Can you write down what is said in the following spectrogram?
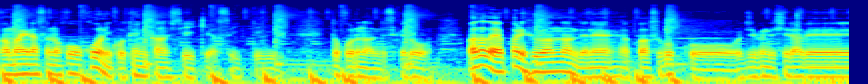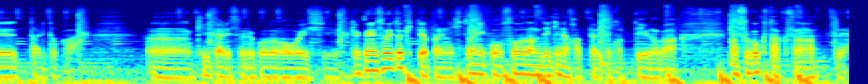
まあ、マイナスの方向にこう転換していきやすいっていうところなんですけど、まあ、ただやっぱり不安なんでねやっぱすごくこう自分で調べたりとか、うん、聞いたりすることが多いし逆にそういう時ってやっぱりね人にこう相談できなかったりとかっていうのが、まあ、すごくたくさんあって。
